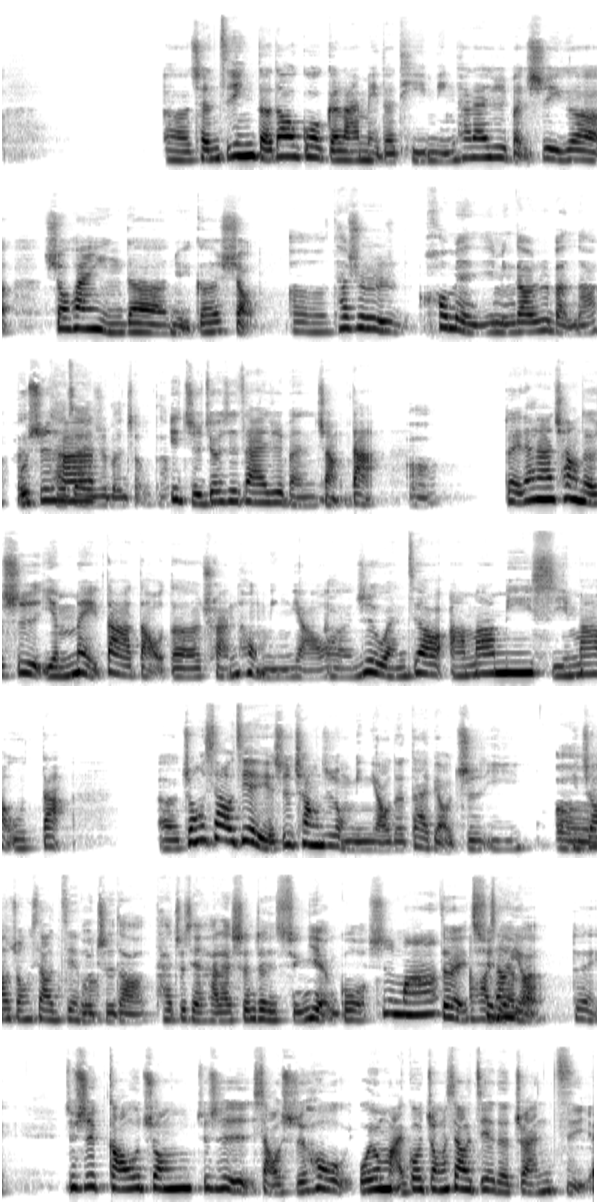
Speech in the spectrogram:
呃曾经得到过格莱美的提名。她在日本是一个受欢迎的女歌手，呃，他是后面移民到日本的，不是他他在日本长大一直就是在日本长大。啊。对，但他唱的是延美大岛的传统民谣，呃，日文叫阿妈咪西妈乌大。呃，中孝介也是唱这种民谣的代表之一。呃，你知道中孝介吗？我知道，他之前还来深圳巡演过。是吗？对哦好像有。对，就是高中，就是小时候，我有买过中孝介的专辑，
